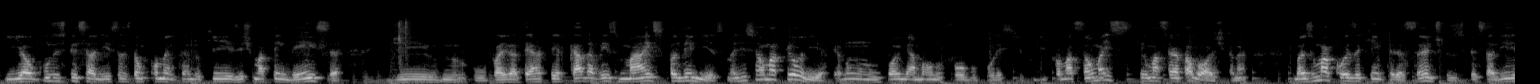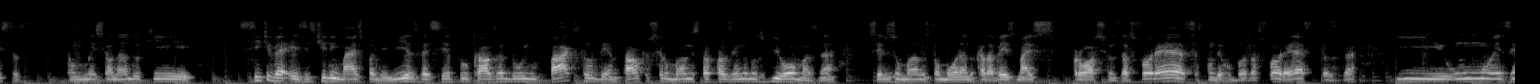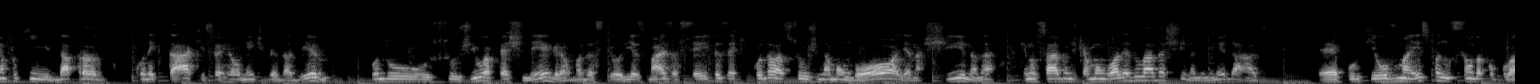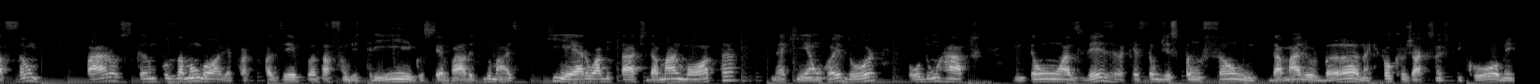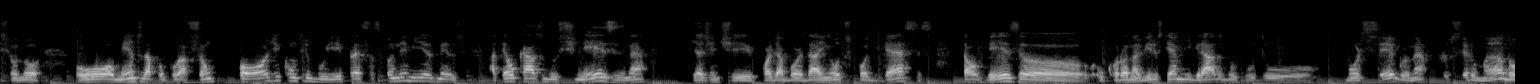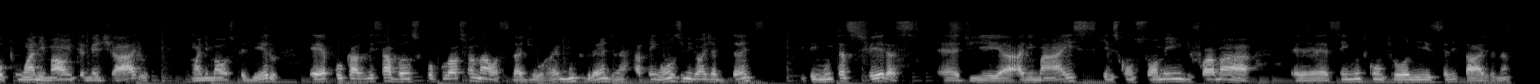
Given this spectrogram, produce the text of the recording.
E alguns especialistas estão comentando que existe uma tendência de o planeta Terra ter cada vez mais pandemias. Mas isso é uma teoria. Eu não, não ponho minha mão no fogo por esse tipo de informação, mas tem uma certa lógica, né? Mas uma coisa que é interessante, os especialistas estão mencionando que se tiver existirem mais pandemias, vai ser por causa do impacto ambiental que o ser humano está fazendo nos biomas, né? Os seres humanos estão morando cada vez mais próximos das florestas, estão derrubando as florestas, né? E um exemplo que dá para conectar, que isso é realmente verdadeiro, quando surgiu a peste negra, uma das teorias mais aceitas é que quando ela surge na Mongólia, na China, né? Que não sabe onde que é a Mongólia é do lado da China, ali no meio da Ásia é porque houve uma expansão da população para os campos da Mongólia, para fazer plantação de trigo, cevada e tudo mais, que era o habitat da marmota, né, que é um roedor, ou de um rato. Então, às vezes, a questão de expansão da malha urbana, que foi o que o Jackson explicou, mencionou, ou o aumento da população pode contribuir para essas pandemias mesmo. Até o caso dos chineses, né, que a gente pode abordar em outros podcasts, talvez o, o coronavírus tenha migrado do, do morcego né, para o ser humano ou para um animal intermediário, um animal hospedeiro, é por causa desse avanço populacional. A cidade de Wuhan é muito grande, né? Ela tem 11 milhões de habitantes e tem muitas feiras é, de animais que eles consomem de forma é, sem muito controle sanitário, né?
